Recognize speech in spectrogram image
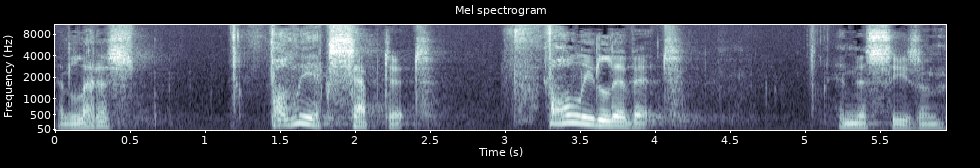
And let us fully accept it, fully live it in this season.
